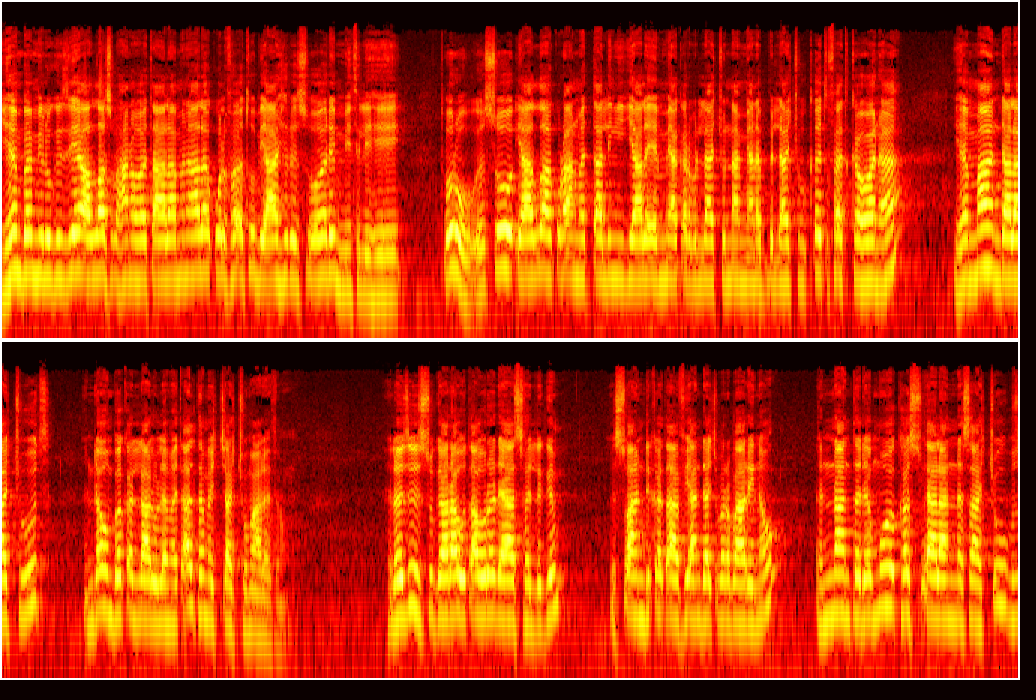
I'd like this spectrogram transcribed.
ይህም በሚሉ ጊዜ አላህ ስብሓናሁ ወተላ ምን አለ? ቁል ፈእቱ ቢአሽሪ ሱወር ሚትሊህ ጥሩ። እሱ የአላህ ቁርአን መጣልኝ እያለ የሚያቀርብላችሁና የሚያነብላችሁ ቅጥፈት ከሆነ ይህማ እንዳላችሁት እንዳውም በቀላሉ ለመጣል ተመቻችሁ ማለት ነው። ስለዚህ እሱ ጋር ውጣ ውረድ አያስፈልግም። እሱ አንድ ቀጣፊ አንድ አጭበርባሪ ነው። እናንተ ደግሞ ከእሱ ያላነሳችሁ ብዙ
